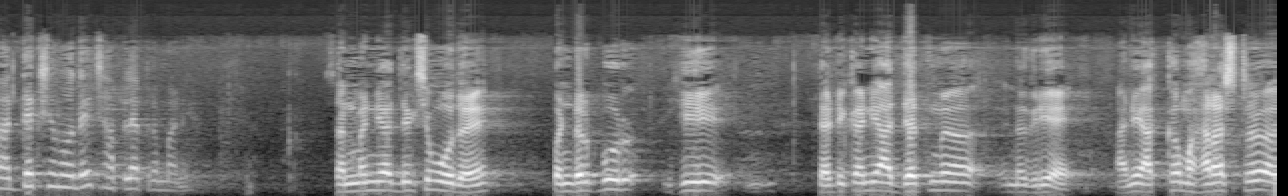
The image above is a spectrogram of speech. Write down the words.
अध्यक्ष महोदय छापल्याप्रमाणे. सन्मान्य अध्यक्ष महोदय पंढरपूर ही त्या ठिकाणी अध्यात्म नगरी आहे आणि अख्खं महाराष्ट्र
